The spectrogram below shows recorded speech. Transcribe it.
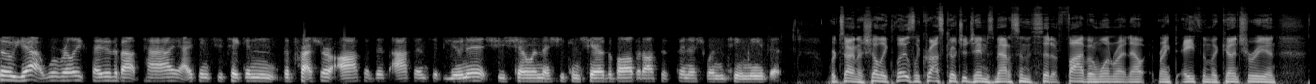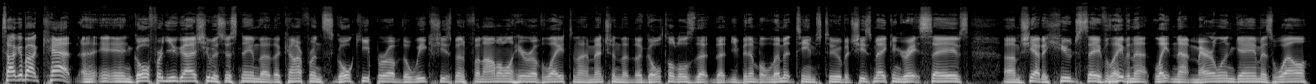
so yeah, we're really excited about Tai. I think she's taken the pressure off of this offensive unit. She's showing that she can share the ball, but also finish when the team needs it. We're talking to Shelley Klaes, lacrosse coach at James Madison. They sit at five and one right now, ranked eighth in the country. And talk about Kat uh, in goal for you guys. She was just named the, the conference goalkeeper of the week. She's been phenomenal here of late. And I mentioned that the goal totals that, that you've been able to limit teams to, but she's making great saves. Um, she had a huge save late in that late in that Maryland game as well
